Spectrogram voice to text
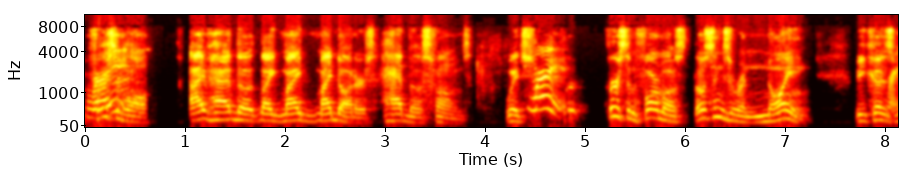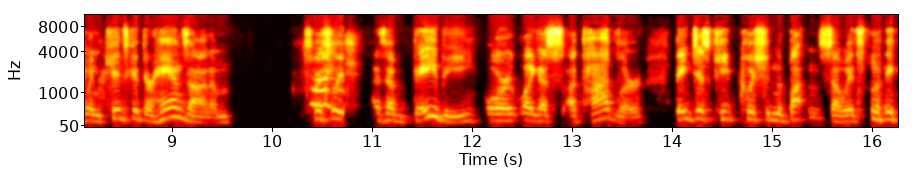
First of all, I've had those like my my daughters had those phones, which Right. first and foremost, those things are annoying because Right. when kids get their hands on them, especially Right. as a baby or like a, a toddler, they just keep pushing the buttons. So it's like,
